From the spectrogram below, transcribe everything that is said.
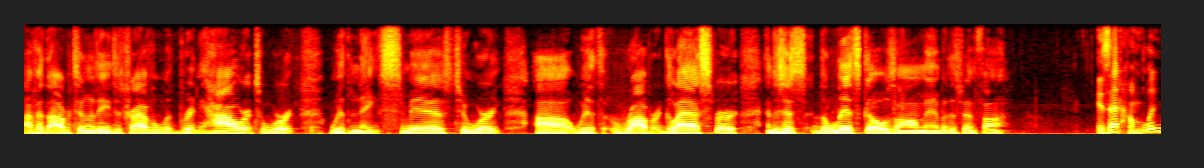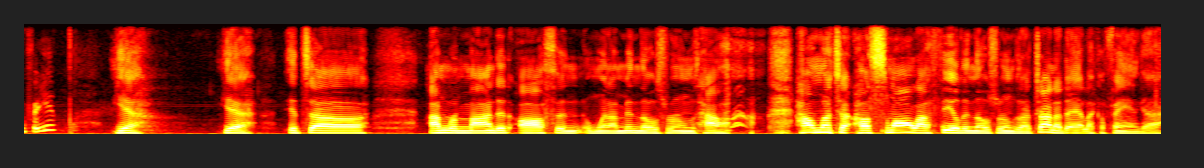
I've had the opportunity to travel with Brittany Howard, to work with Nate Smith, to work uh, with Robert Glasper, and it's just the list goes on, man. But it's been fun. Is that humbling for you? Yeah, yeah. It's uh, I'm reminded often when I'm in those rooms how how much how small I feel in those rooms. I try not to act like a fan guy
